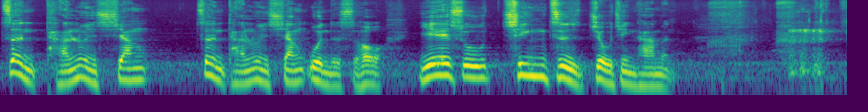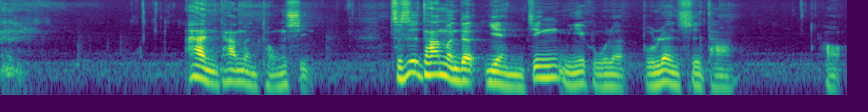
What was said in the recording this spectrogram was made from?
正谈论相正谈论相问的时候，耶稣亲自就近他们，和他们同行，只是他们的眼睛迷糊了，不认识他。好，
